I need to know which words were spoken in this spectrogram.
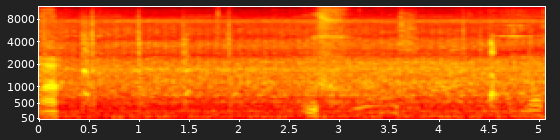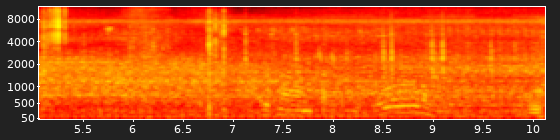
Oh. Uh, Mantap. Bro. Harus mantap. Oh. uh.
